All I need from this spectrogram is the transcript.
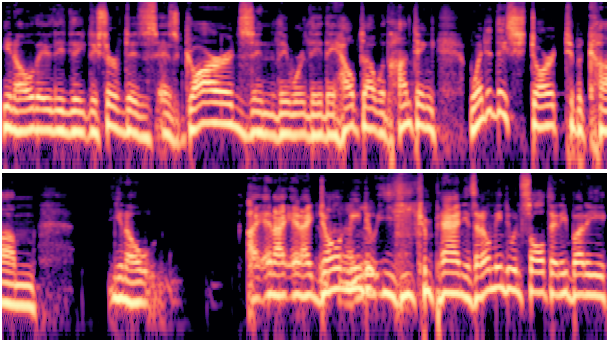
you know, they, they, they served as, as guards and they were, they, they helped out with hunting. When did they start to become, you know, I, and I and I don't mean to companions. I don't mean to insult anybody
